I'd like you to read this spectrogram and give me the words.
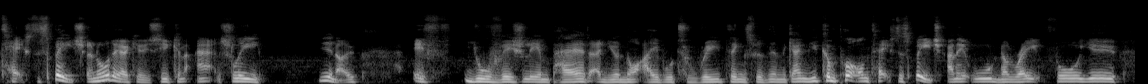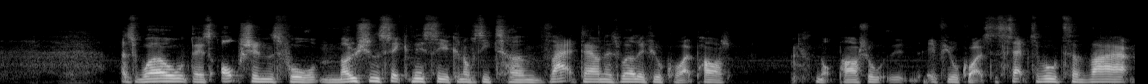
text to speech and audio cues. So you can actually, you know, if you're visually impaired and you're not able to read things within the game, you can put on text to speech and it will narrate for you as well. There's options for motion sickness, so you can obviously turn that down as well if you're quite partial, not partial, if you're quite susceptible to that.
